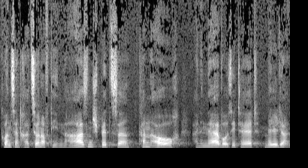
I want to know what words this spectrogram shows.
Konzentration auf die Nasenspitze kann auch eine Nervosität mildern.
